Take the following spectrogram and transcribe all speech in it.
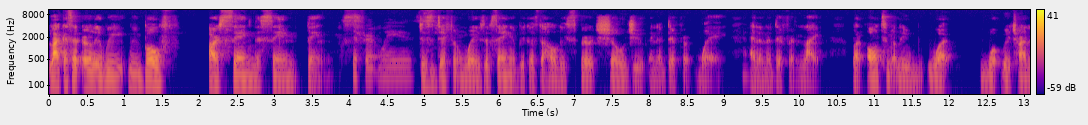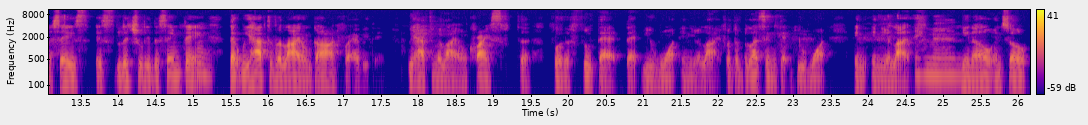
like i said earlier we we both are saying the same things different ways. just different ways of saying it because the holy spirit showed you in a different way and in a different light. But ultimately, what what we're trying to say is is literally the same thing Mm. that we have to rely on God for everything. We have to rely on Christ to for the fruit that that you want in your life, for the blessings that you want in in your life. Amen. You know, and so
